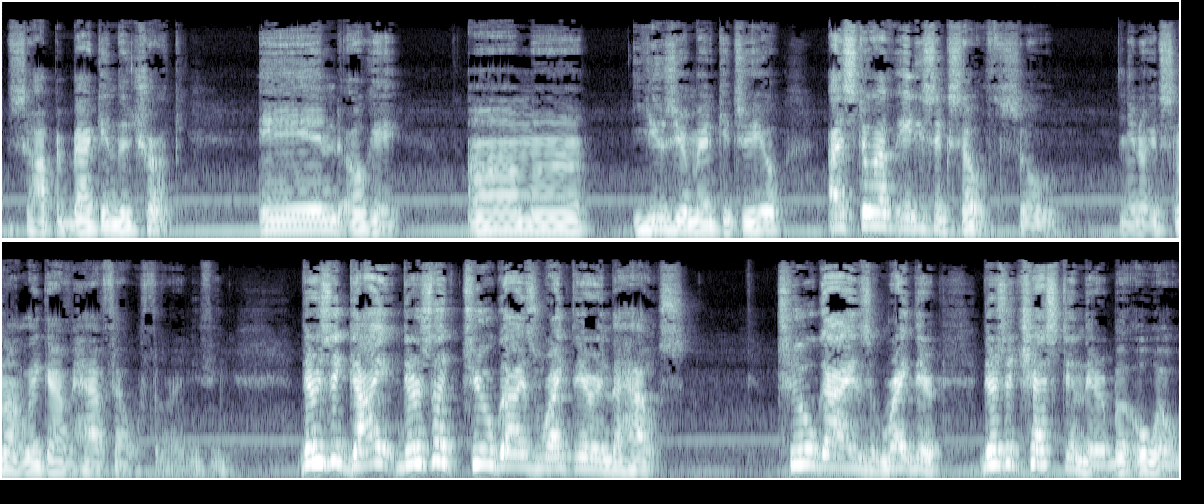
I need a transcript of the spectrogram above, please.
Let's hop it back in the truck, and okay, um, uh, use your medkit to heal. I still have 86 health, so you know it's not like I have half health or anything. There's a guy, there's like two guys right there in the house. Two guys right there. There's a chest in there, but oh well,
